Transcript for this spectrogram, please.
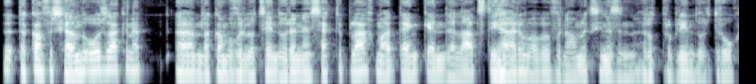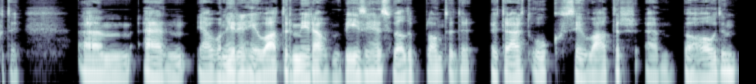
Dat kan verschillende oorzaken hebben. Um, dat kan bijvoorbeeld zijn door een insectenplaag, maar denk in de laatste jaren wat we voornamelijk zien is een groot probleem door droogte. Um, en ja, wanneer er geen water meer aan bezig is, wil de planten er uiteraard ook zijn water um, behouden.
